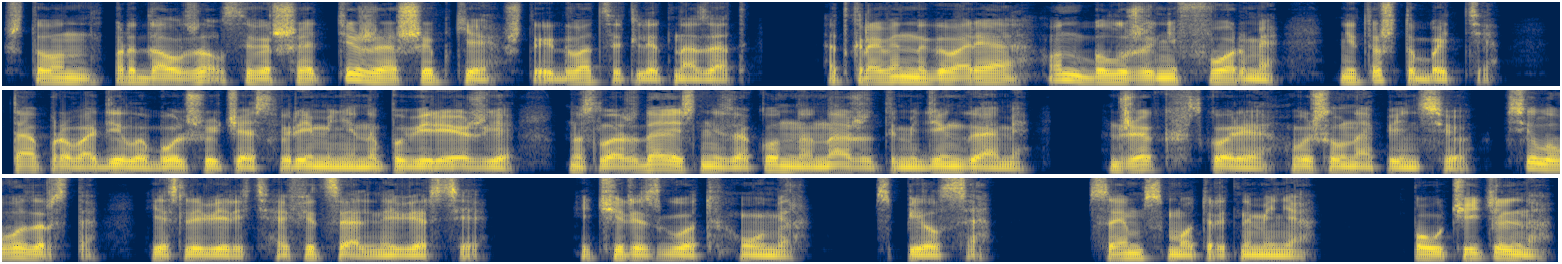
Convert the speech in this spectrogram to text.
что он продолжал совершать те же ошибки, что и 20 лет назад. Откровенно говоря, он был уже не в форме, не то что Бетти. Та проводила большую часть времени на побережье, наслаждаясь незаконно нажитыми деньгами. Джек вскоре вышел на пенсию, в силу возраста, если верить официальной версии. И через год умер. Спился. Сэм смотрит на меня. «Поучительно,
